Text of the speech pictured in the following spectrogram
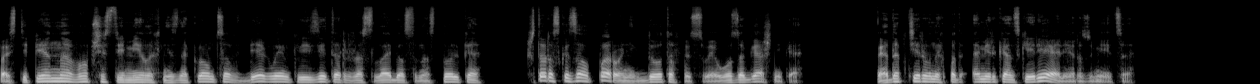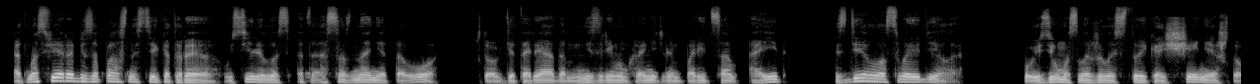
Постепенно в обществе милых незнакомцев беглый инквизитор расслабился настолько, что рассказал пару анекдотов из своего загашника, адаптированных под американские реалии, разумеется. Атмосфера безопасности, которая усилилась от осознания того, что где-то рядом незримым хранителем парит сам Аид, сделала свое дело. У Изюма сложилось стойкое ощущение, что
